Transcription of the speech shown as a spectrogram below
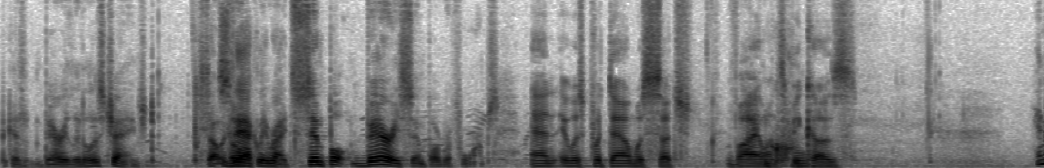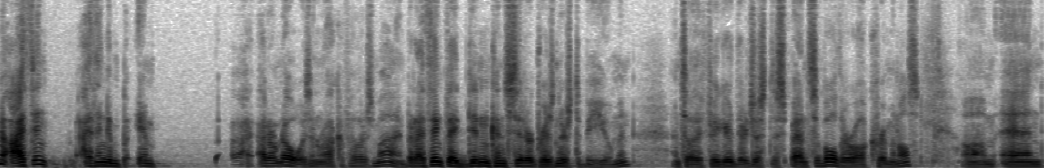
because very little has changed. So, so exactly right. Simple, very simple reforms. And it was put down with such violence because you know, I think I think in, in I don't know what was in Rockefeller's mind, but I think they didn't consider prisoners to be human, and so they figured they're just dispensable. They're all criminals, um, and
